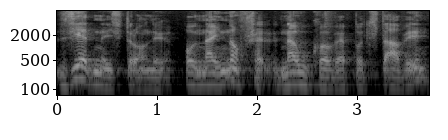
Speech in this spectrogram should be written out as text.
z jednej strony o najnowsze naukowe podstawy,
